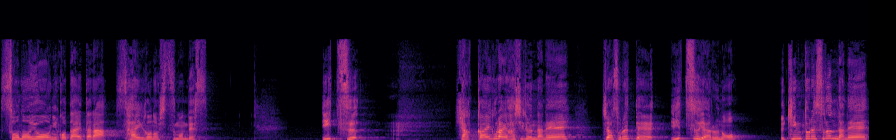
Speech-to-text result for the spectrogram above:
そのように答えたら最後の質問です。いつ100回ぐらい走るんだね。じゃあそれっていつやるの？筋トレするんだね。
